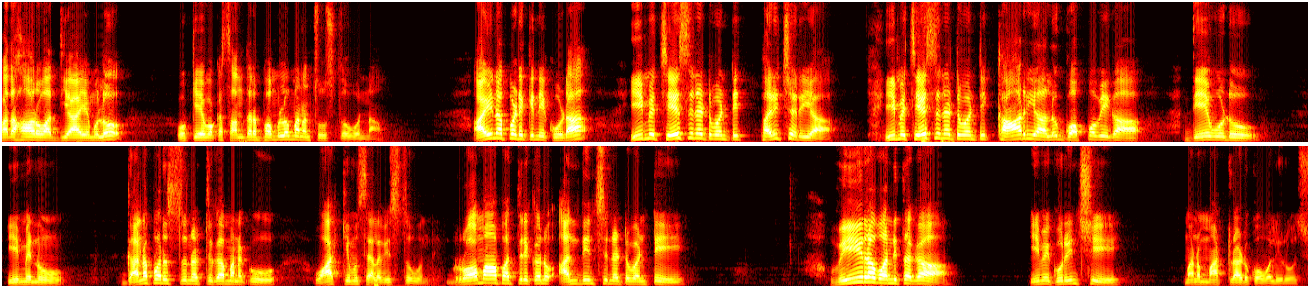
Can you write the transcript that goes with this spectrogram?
పదహారో అధ్యాయములో ఒకే ఒక సందర్భంలో మనం చూస్తూ ఉన్నాం. అయినప్పటికీ కూడా ఈమె చేసినటువంటి పరిచర్య ఈమె చేసినటువంటి కార్యాలు గొప్పవిగా దేవుడు ఈమెను గణపరుస్తున్నట్టుగా మనకు వాక్యము సెలవిస్తూ ఉంది. రోమా పత్రికను అందించినటువంటి వీర వనితగా ఈమె గురించి మనం మాట్లాడుకోవాలి ఈరోజు.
